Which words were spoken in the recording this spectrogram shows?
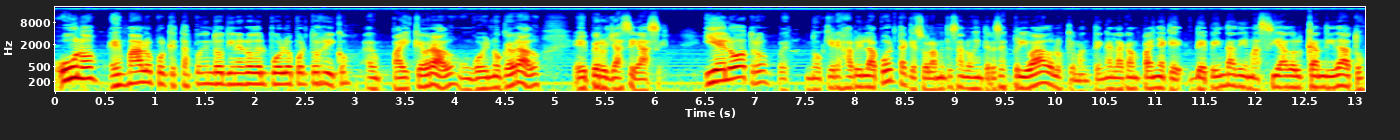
uno, es malo porque estás poniendo dinero del pueblo de Puerto Rico, un país quebrado, un gobierno quebrado, eh, pero ya se hace. Y el otro, pues no quieres abrir la puerta, que solamente sean los intereses privados los que mantengan la campaña, que dependa demasiado el candidato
